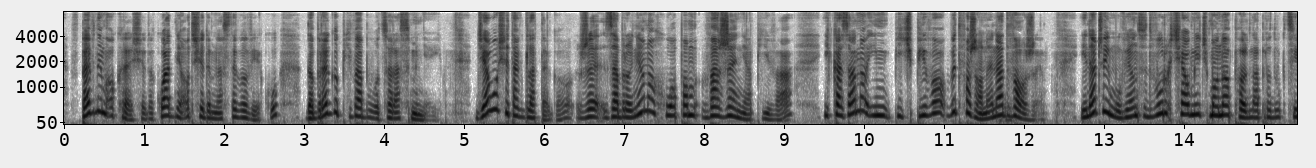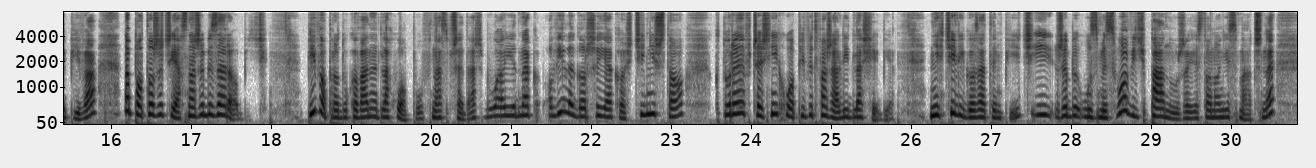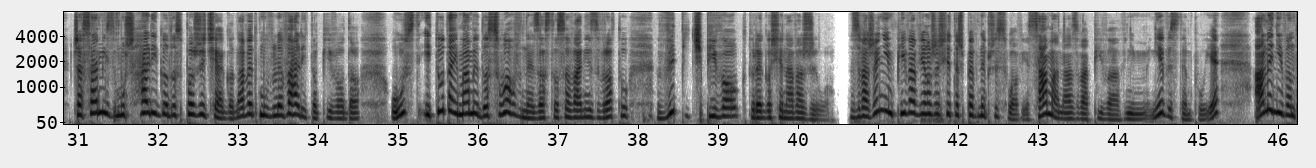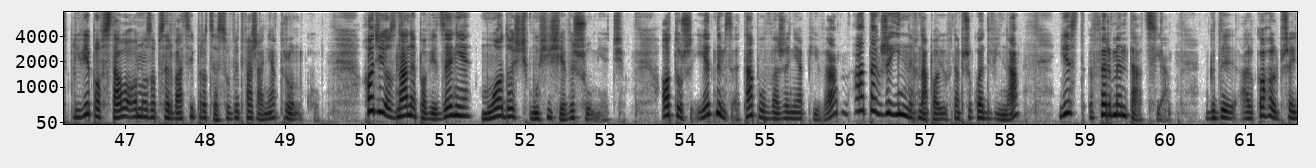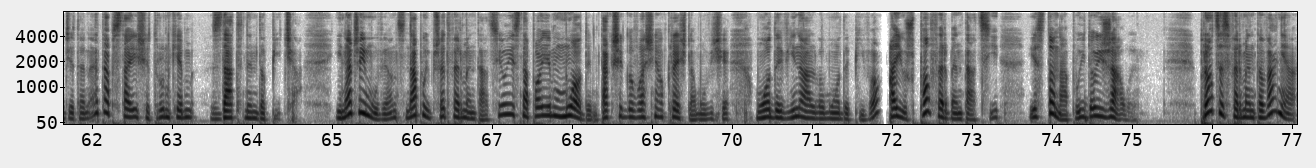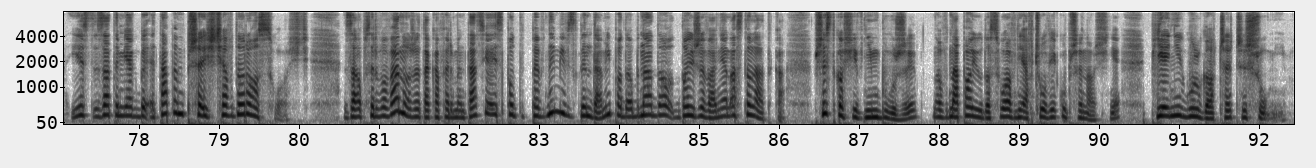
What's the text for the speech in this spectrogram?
W pewnym okresie, dokładnie od XVII wieku, dobrego piwa było coraz mniej. Działo się tak dlatego, że zabroniono chłopom ważenia piwa i kazano im pić piwo wytworzone na dworze. Inaczej mówiąc, dwór chciał mieć monopol na produkcję piwa, no po to rzecz jasna, żeby zarobić. Piwo produkowane dla chłopów na sprzedaż było jednak o wiele gorszej jakości niż to, które wcześniej chłopi wytwarzali dla siebie. Nie chcieli go zatem pić i żeby uzmysłowić panu, że jest ono niesmaczne, czasami zmuszali go do spożycia go, nawet mu wlewali to piwo do ust i tutaj mamy dosłowne zastosowanie zwrotu wypić piwo, którego się naważyło. Z ważeniem piwa wiąże się też pewne przysłowie. Sama nazwa piwa w nim nie występuje, ale niewątpliwie powstało ono z obserwacji procesu wytwarzania trunku. Chodzi o znane powiedzenie: młodość musi się wyszumieć. Otóż jednym z etapów ważenia piwa, a także innych napojów, np. wina, jest fermentacja. Gdy alkohol przejdzie ten etap, staje się trunkiem zdatnym do picia. Inaczej mówiąc, napój przed fermentacją jest napojem młodym, tak się go właśnie określa. Mówi się młode wino albo młode piwo, a już po fermentacji jest to napój dojrzały. Proces fermentowania jest zatem jakby etapem przejścia w dorosłość. Zaobserwowano, że taka fermentacja jest pod pewnymi względami podobna do dojrzewania nastolatka. Wszystko się w nim burzy, no w napoju dosłownie, a w człowieku przenośnie, pieni, gulgocze czy szumi.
